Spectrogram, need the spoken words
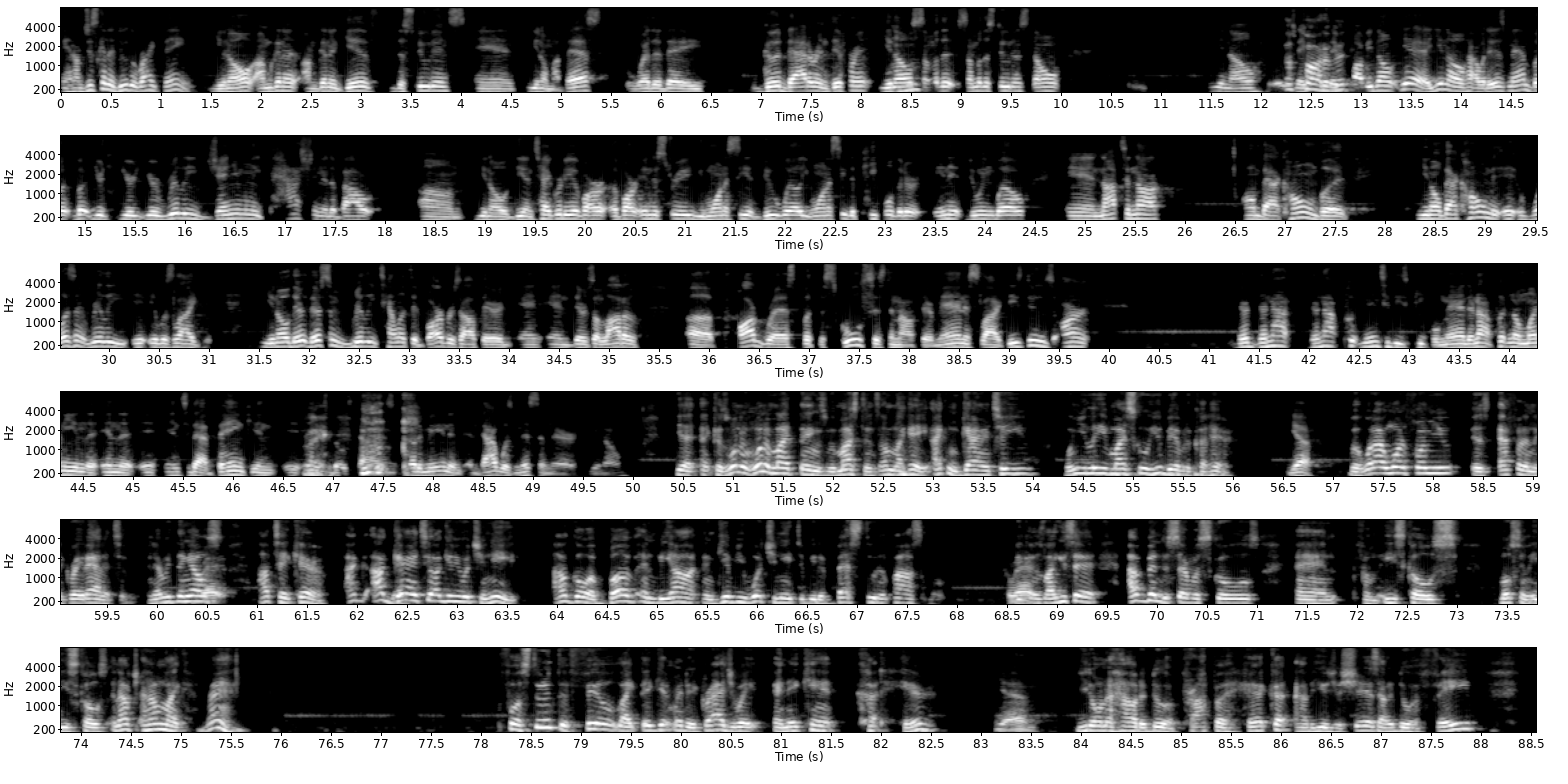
and I'm just gonna do the right thing. You know, I'm gonna I'm gonna give the students and you know my best, whether they good, bad, or indifferent. You know, mm-hmm. some of the some of the students don't. You know, that's they, part they of it. Probably don't. Yeah, you know how it is, man. But but you're you're you're really genuinely passionate about um, you know the integrity of our of our industry you want to see it do well you want to see the people that are in it doing well and not to knock on back home but you know back home it, wasn't really it, it, was like you know there, there's some really talented barbers out there and and there's a lot of uh progress but the school system out there man it's like these dudes aren't they're they're not they're not putting into these people, man. They're not putting no money in the in the in, into that bank and right. into those guys. you know what I mean? And, and that was missing there, you know. Yeah, because one of one of my things with my students, I'm like, hey, I can guarantee you when you leave my school, you'll be able to cut hair. Yeah. But what I want from you is effort and a great attitude, and everything else right. I'll take care of. I, I guarantee I'll give you what you need. I'll go above and beyond and give you what you need to be the best student possible. Correct. Because, like you said, I've been to several schools and from the East Coast, mostly on the East Coast, and, I, and I'm like, man, for a student to feel like they're getting ready to graduate and they can't cut hair, yeah, you don't know how to do a proper haircut, how to use your shears, how to do a fade.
